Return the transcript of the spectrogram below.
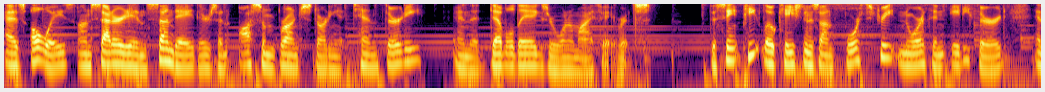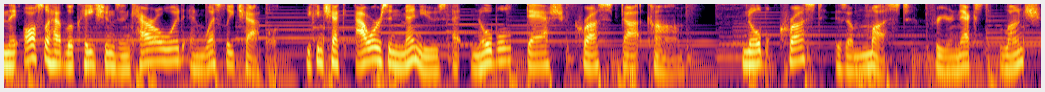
As always, on Saturday and Sunday, there's an awesome brunch starting at 10:30, and the deviled eggs are one of my favorites. The St. Pete location is on 4th Street North and 83rd, and they also have locations in Carrollwood and Wesley Chapel. You can check hours and menus at noble-crust.com. Noble Crust is a must for your next lunch,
